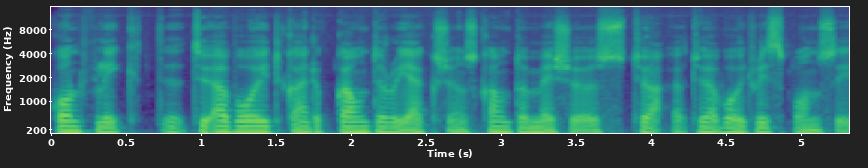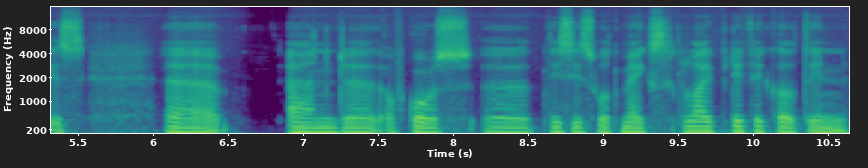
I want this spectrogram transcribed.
conflict to avoid kind of counter reactions, countermeasures, to, to avoid responses. Uh, and uh, of course, uh, this is what makes life difficult in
